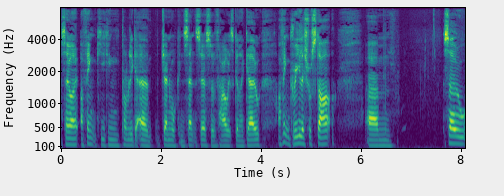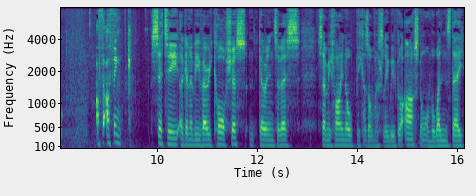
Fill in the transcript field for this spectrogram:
So I, I, think you can probably get a general consensus of how it's going to go. I think Grealish will start. Um, so I, th- I think City are going to be very cautious going into this semi final because obviously we've got Arsenal on the Wednesday.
